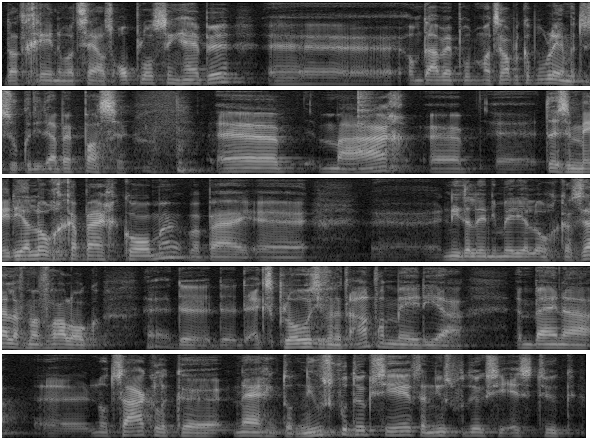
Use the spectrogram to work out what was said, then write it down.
datgene wat zij als oplossing hebben, om daarbij maatschappelijke problemen te zoeken die daarbij passen. maar er is een medialogica bijgekomen, waarbij niet alleen die medialogica zelf, maar vooral ook de, de, de explosie van het aantal media een bijna uh, noodzakelijke neiging tot nieuwsproductie heeft. En nieuwsproductie is natuurlijk uh,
